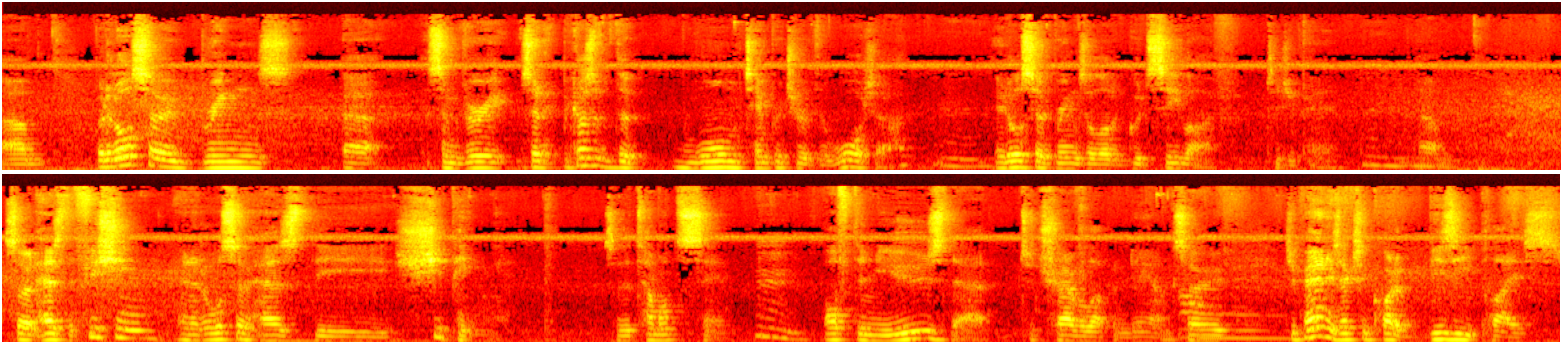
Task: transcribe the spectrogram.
Um, but it also brings uh, some very so because of the warm temperature of the water, it also brings a lot of good sea life to Japan. Um, so it has the fishing and it also has the shipping. So the tamotsen うん often use that to travel up and down. So Japan is actually quite a busy place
